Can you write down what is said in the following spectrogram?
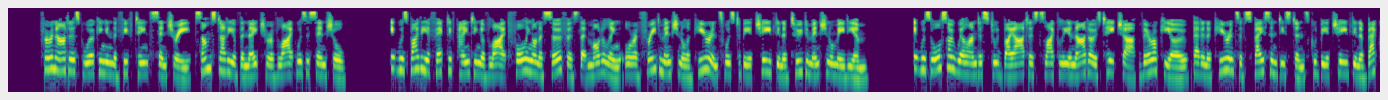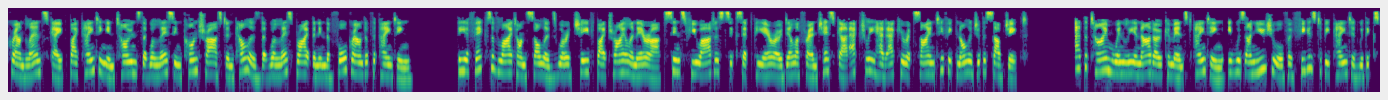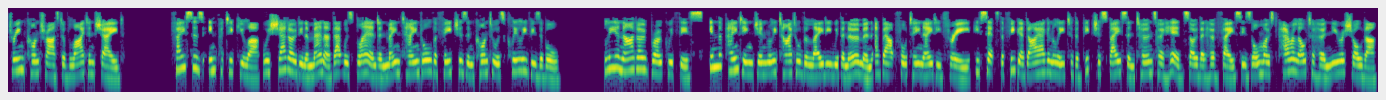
For an artist working in the 15th century, some study of the nature of light was essential. It was by the effective painting of light falling on a surface that modeling, or a three-dimensional appearance was to be achieved in a two-dimensional medium. It was also well understood by artists like Leonardo's teacher, Verrocchio, that an appearance of space and distance could be achieved in a background landscape by painting in tones that were less in contrast and colors that were less bright than in the foreground of the painting. The effects of light on solids were achieved by trial and error, since few artists except Piero della Francesca actually had accurate scientific knowledge of the subject. At the time when Leonardo commenced painting, it was unusual for figures to be painted with extreme contrast of light and shade. Faces, in particular, were shadowed in a manner that was bland and maintained all the features and contours clearly visible. Leonardo broke with this. In the painting generally titled The Lady with an Ermine about 1483, he sets the figure diagonally to the picture space and turns her head so that her face is almost parallel to her nearer shoulder.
